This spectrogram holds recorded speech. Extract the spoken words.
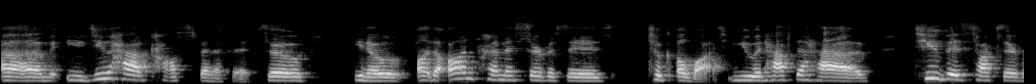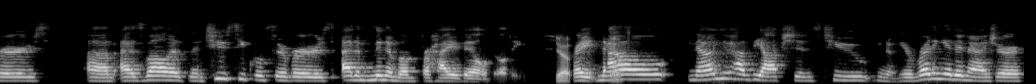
um you do have cost benefits. So you know uh, the on-premise services took a lot. You would have to have two BizTalk servers um, as well as then two SQL servers at a minimum for high availability. Yep. Right now, yep. now you have the options to, you know, you're running it in Azure.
